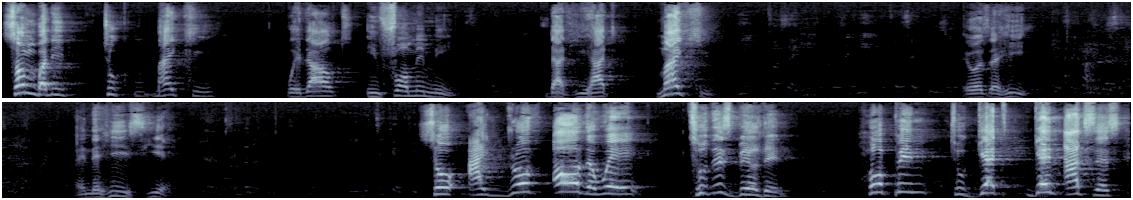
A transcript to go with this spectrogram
somebody took my key without informing me that he had my key. It was a he. And the he is here. So I drove all the way to this building, hoping to get gain access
